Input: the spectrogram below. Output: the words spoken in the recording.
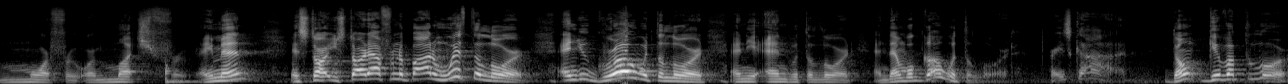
more fruit or much fruit. Amen? It start, you start out from the bottom with the Lord, and you grow with the Lord, and you end with the Lord, and then we'll go with the Lord. Praise God. Don't give up the Lord.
